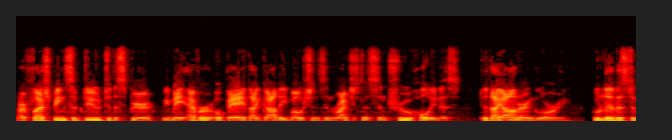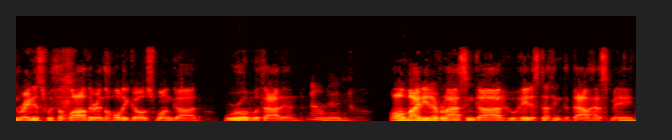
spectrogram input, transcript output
our flesh being subdued to the Spirit, we may ever obey thy godly motions in righteousness and true holiness, to thy honor and glory, who livest and reignest with the Father and the Holy Ghost, one God, world without end. Amen. Almighty and everlasting God, who hatest nothing that thou hast made,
